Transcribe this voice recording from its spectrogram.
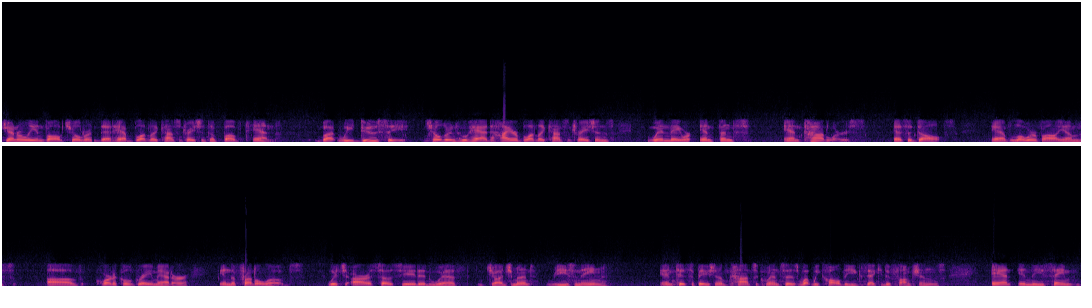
generally involve children that have blood lead concentrations above 10. But we do see children who had higher blood lead concentrations when they were infants and toddlers as adults have lower volumes of cortical gray matter in the frontal lobes, which are associated with judgment, reasoning, anticipation of consequences, what we call the executive functions. And in these same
